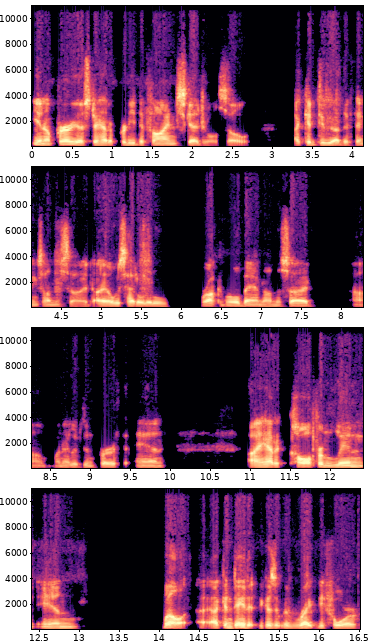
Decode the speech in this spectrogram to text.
you know, Prairie Oyster had a pretty defined schedule, so I could do other things on the side. I always had a little rock and roll band on the side um, when I lived in Perth, and I had a call from Lynn in. Well, I can date it because it was right before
